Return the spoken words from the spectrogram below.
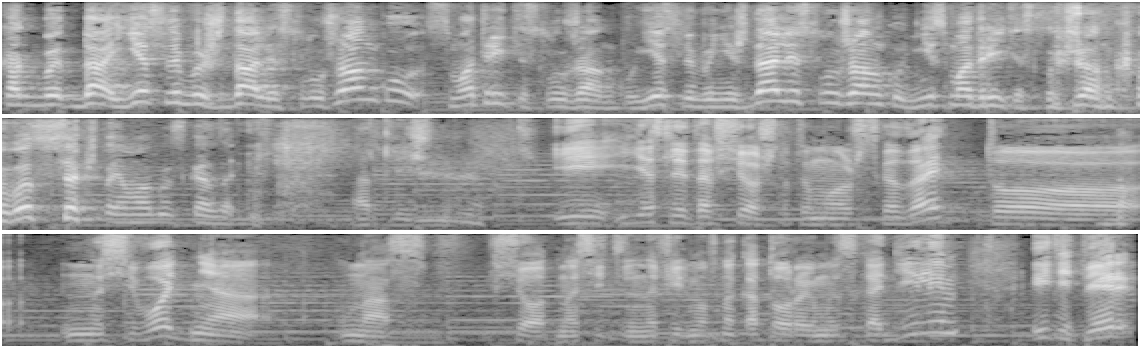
как бы, да, если вы ждали служанку, смотрите служанку. Если вы не ждали служанку, не смотрите служанку. Вот все, что я могу сказать. Отлично. И если это все, что ты можешь сказать, то на сегодня у нас все относительно фильмов, на которые мы сходили, и теперь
